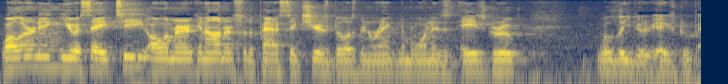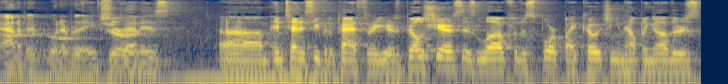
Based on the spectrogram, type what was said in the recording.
While earning USAT All American honors for the past six years, Bill has been ranked number one in his age group. We'll leave your age group out of it, whatever the age Sure. group that is. Um, in Tennessee for the past three years. Bill shares his love for the sport by coaching and helping others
